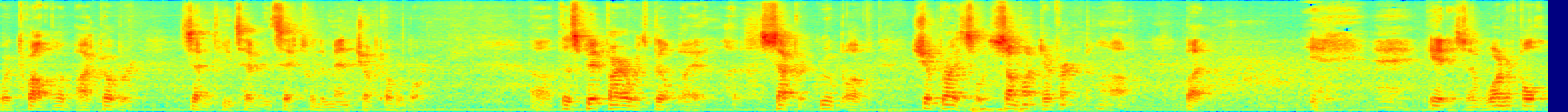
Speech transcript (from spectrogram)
or 12th of October, 1776, when the men jumped overboard. Uh, the Spitfire was built by a, a separate group of shipwrights, so it's somewhat different, uh, but it, it is a wonderful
